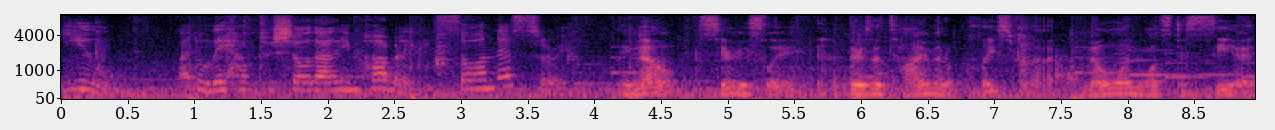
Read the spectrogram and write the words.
You. Why do they have to show that in public? It's so unnecessary. I know, seriously. There's a time and a place for that. No one wants to see it.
